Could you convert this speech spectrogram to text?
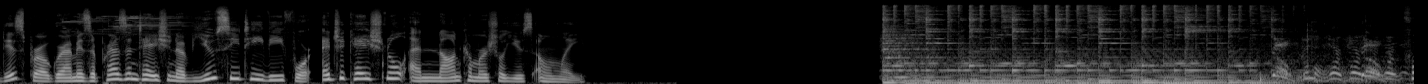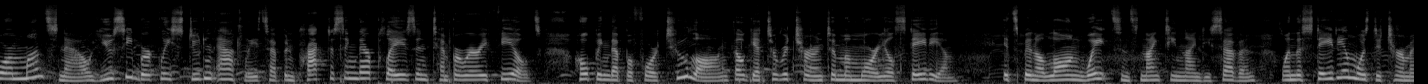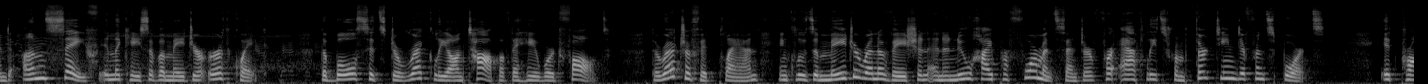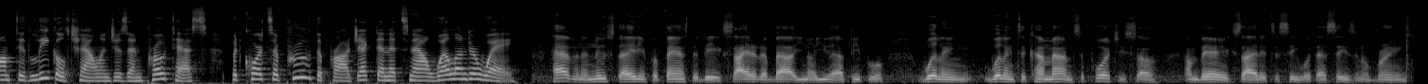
This program is a presentation of UCTV for educational and non commercial use only. For months now, UC Berkeley student athletes have been practicing their plays in temporary fields, hoping that before too long they'll get to return to Memorial Stadium. It's been a long wait since 1997, when the stadium was determined unsafe in the case of a major earthquake. The bowl sits directly on top of the Hayward Fault. The retrofit plan includes a major renovation and a new high performance center for athletes from 13 different sports. It prompted legal challenges and protests, but courts approved the project and it's now well underway. Having a new stadium for fans to be excited about, you know, you have people willing willing to come out and support you. So I'm very excited to see what that season will bring.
